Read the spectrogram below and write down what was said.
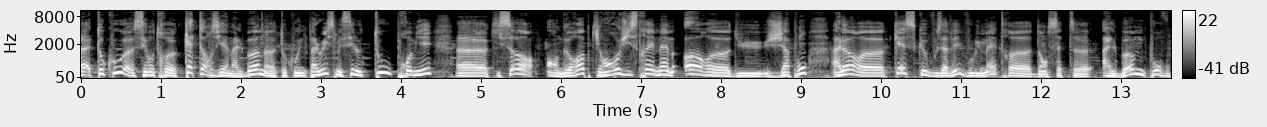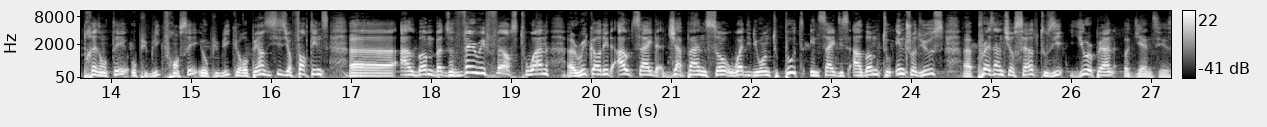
Euh, Toku, euh, c'est votre 14e album, euh, Toku in Paris, mais c'est le tout premier qui sort en Europe, qui est enregistré même hors du Japon. Alors, qu'est-ce que vous avez voulu mettre dans cet album pour vous présenter au public français et au public européen? This is your 14th uh, album, but the very first one uh, recorded outside Japan. So, what did you want to put inside this album to introduce, uh, present yourself to the European audiences?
